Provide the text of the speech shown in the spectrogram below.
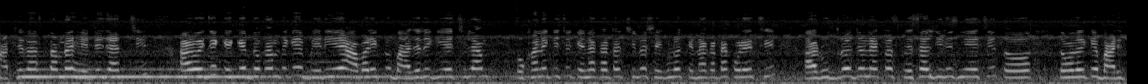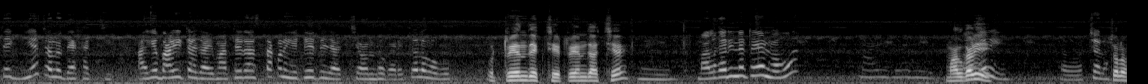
মাঠের রাস্তা আমরা হেঁটে যাচ্ছি। আর ওই যে কেকের দোকান থেকে বেরিয়ে আবার একটু বাজারে গিয়েছিলাম। ওখানে কিছু কেনাকাটা ছিল সেগুলো কেনাকাটা করেছি। আর রুদ্রর জন্য একটা স্পেশাল জিনিস নিয়েছি তো তোমাদেরকে বাড়িতে গিয়ে চলো দেখাচ্ছি। আগে বাড়িটা যাই মাঠের রাস্তা এখন হেঁটে হেঁটে যাচ্ছি অন্ধকারে। চলো বাবু। ও ট্রেন দেখছে ট্রেন যাচ্ছে? মালগাড়ি না ট্রেন বাবু? মালগাড়ি? চলো। চলো।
